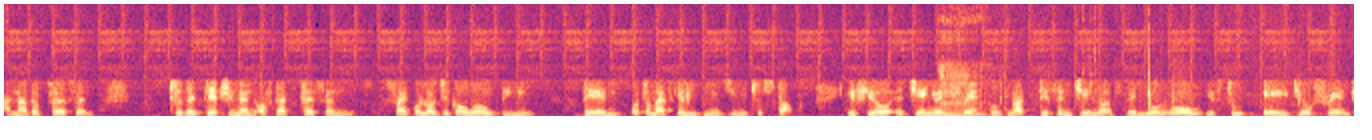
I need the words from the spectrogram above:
another person to the detriment of that person's psychological well-being, then automatically it means you need to stop. If you're a genuine mm. friend who's not disingenuous, then your role is to aid your friend.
